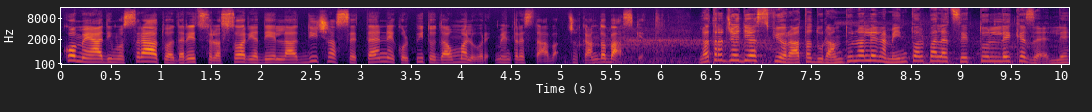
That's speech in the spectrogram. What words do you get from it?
come ha dimostrato ad Arezzo la storia della 17enne colpito da un malore mentre stava giocando a basket. La tragedia è sfiorata durante un allenamento al palazzetto Le Caselle.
